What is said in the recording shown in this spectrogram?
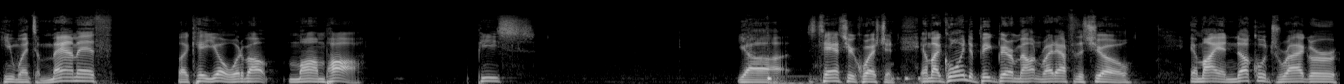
he went to Mammoth. Like, hey, yo, what about mom, pa? Peace. Yeah, to answer your question, am I going to Big Bear Mountain right after the show? Am I a knuckle dragger,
